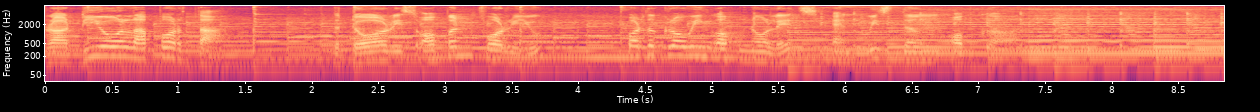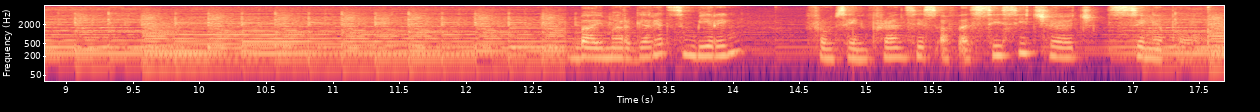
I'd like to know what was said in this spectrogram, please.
Radio La Porta. The door is open for you for the growing of knowledge and wisdom of God. By Margareth Sembiring from St. Francis of Assisi Church, Singapore.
